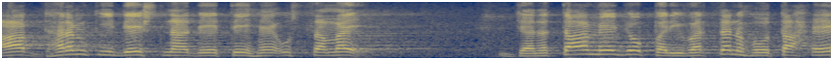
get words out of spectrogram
आप धर्म की देशना देते हैं उस समय जनता में जो परिवर्तन होता है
